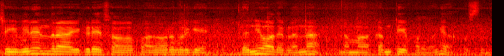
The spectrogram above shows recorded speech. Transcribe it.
ಶ್ರೀ ವೀರೇಂದ್ರ ಹೆಗ್ಡೆ ಸ್ವ ಅವರವರಿಗೆ ಧನ್ಯವಾದಗಳನ್ನು ನಮ್ಮ ಕಮಿಟಿಯ ಪರವಾಗಿ ಅರ್ಪಿಸ್ತೀನಿ.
